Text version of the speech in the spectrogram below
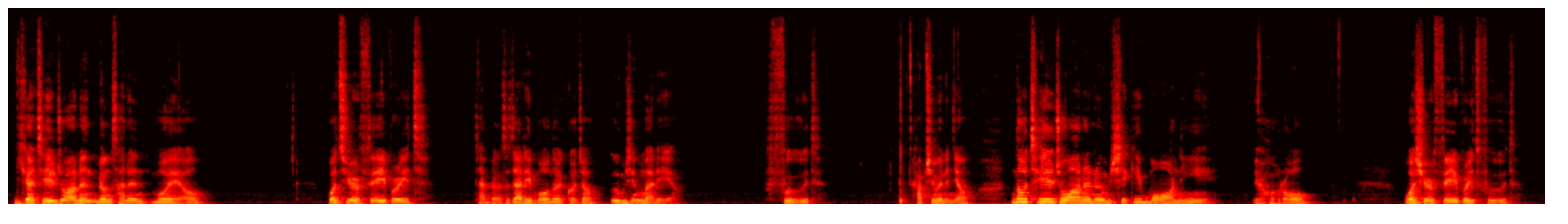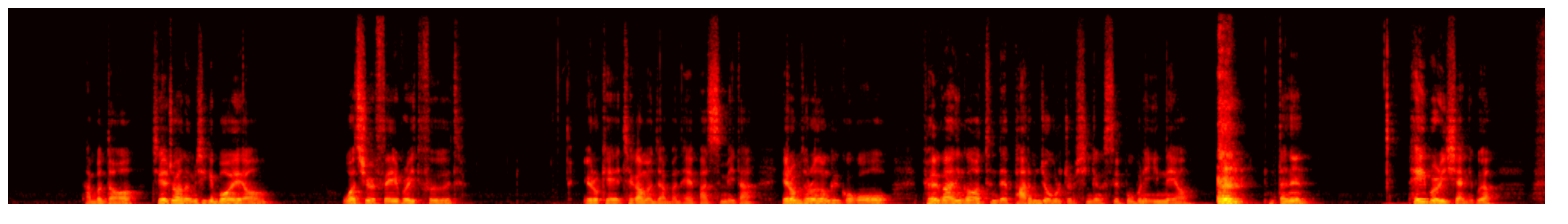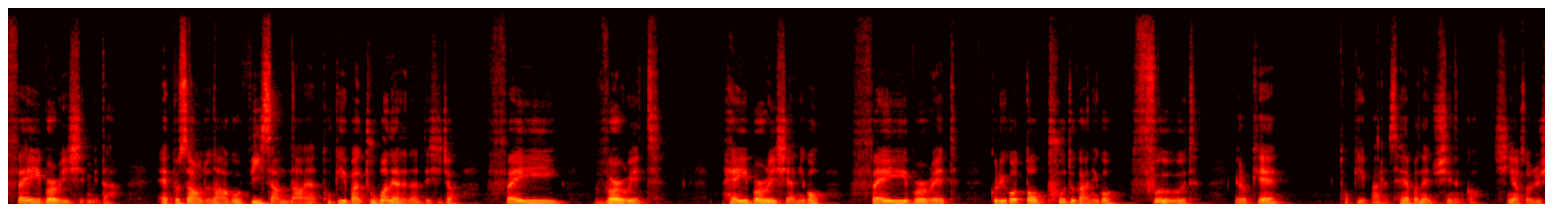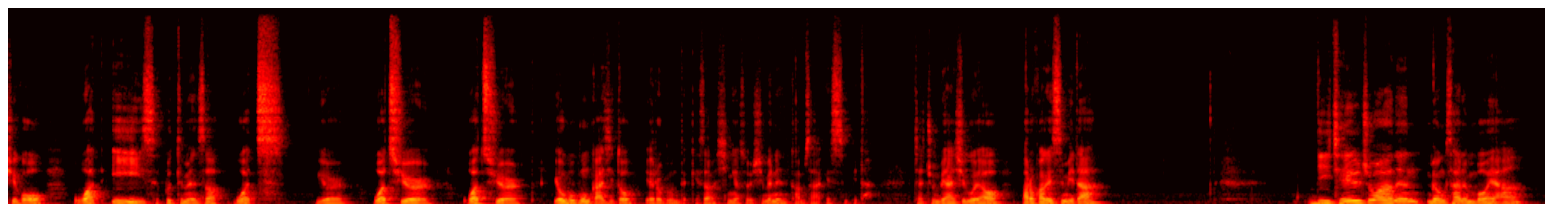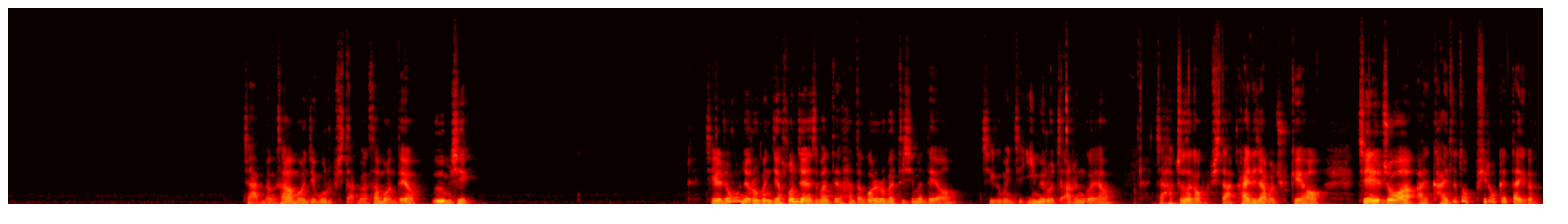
네가 제일 좋아하는 명사는 뭐예요? What's your favorite? 자 명사 자리에 뭐 넣을 거죠? 음식 말이에요. Food 합치면은요. 너 제일 좋아하는 음식이 뭐니? 영어로 What's your favorite food? 한 번 더. 제일 좋아하는 음식이 뭐예요? What's your favorite food? 이렇게 제가 먼저 한번 해봤습니다. 여러분들은 넘길 거고 별거 아닌 것 같은데 발음적으로 좀 신경 쓸 부분이 있네요. 일단은 favorite이 아니고요. favorite입니다. F 사운드 나오고 V 사운드 나와요. 토끼발 두 번 해야 된다는 뜻이죠. favorite. Favorite이 아니고 favorite. 그리고 또 food가 아니고 food. 이렇게 토끼 발을 세 번 해주시는 거 신경 써주시고 what is 붙으면서 what's your, what's your, what's your 이 부분까지도 여러분들께서 신경 써주시면 감사하겠습니다. 자 준비하시고요. 바로 가겠습니다. 네 제일 좋아하는 명사는 뭐야? 자 명사가 뭔지 물읍시다. 명사 뭔데요? 음식. 제일 좋은 건 여러분 이제 혼자 연습할 때는 한 덩어리로 뱉으시면 돼요. 지금 이제 임의로 자른 거예요. 자, 합쳐서 가봅시다. 가이드 잡아줄게요. 제일 좋아, 아니, 가이드도 필요 없겠다, 이건.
